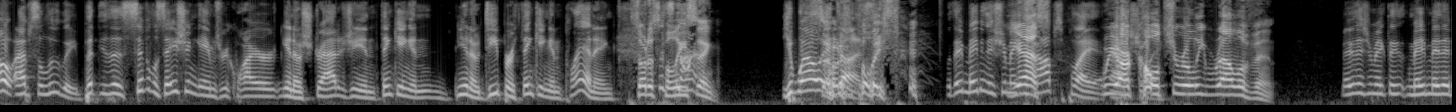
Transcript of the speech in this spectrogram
Oh, absolutely. But the civilization games require, you know, strategy and thinking and, you know, deeper thinking and planning. So does So it's not- policing. Yeah, well, so it does does. policing. Well, they, maybe they should make Yes, the cops play it. we are culturally relevant. Maybe they should make the maybe they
